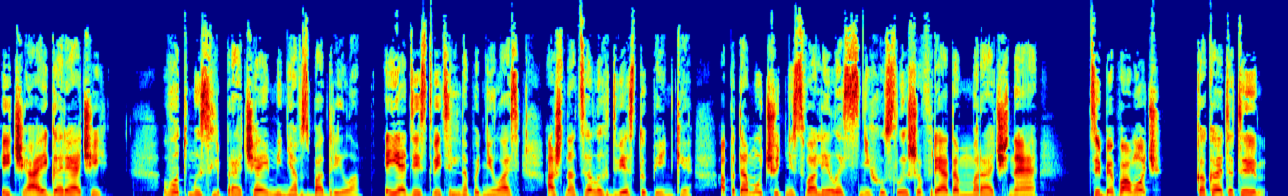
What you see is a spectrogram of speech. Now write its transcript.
и чай горячий. Вот мысль про чай меня взбодрила. И я действительно поднялась, аж на целых две ступеньки, а потому чуть не свалилась с них, услышав рядом мрачное «Тебе помочь? Какая-то ты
